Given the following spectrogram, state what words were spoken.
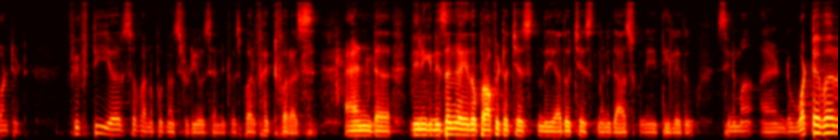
wanted fifty years of Annapurna Studios and it was perfect for us and దీనికి నిజంగా ఏదో ప్రాఫిట్ వచ్చేస్తుంది అది వచ్చేస్తుంది అని దాచుకుని తీయలేదు సినిమా. అండ్ వాట్ ఎవర్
